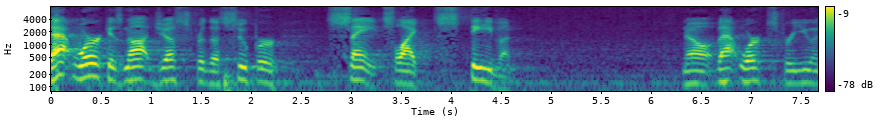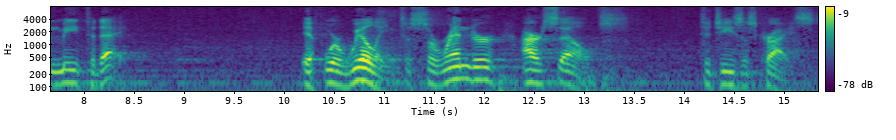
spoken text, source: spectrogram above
That work is not just for the super saints like Stephen. No, that works for you and me today. If we're willing to surrender ourselves to Jesus Christ.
